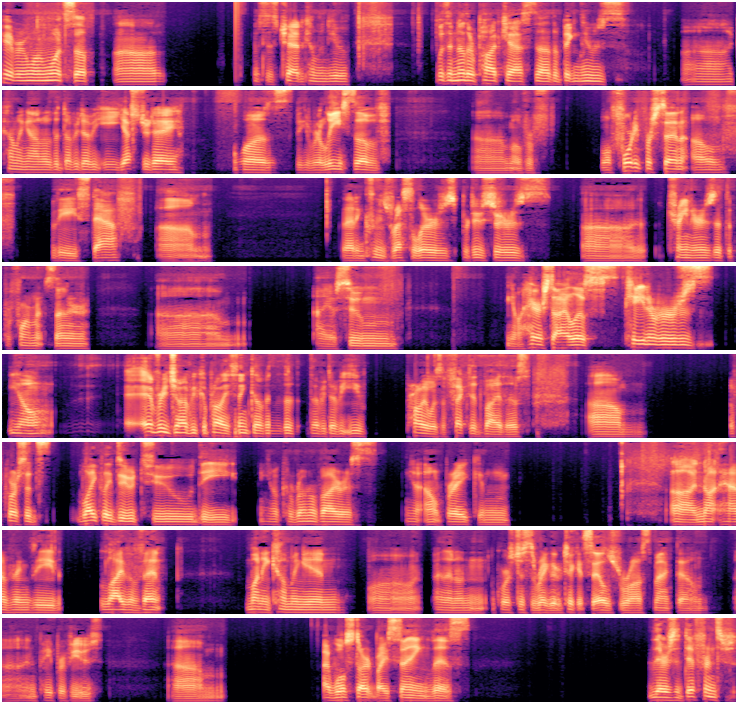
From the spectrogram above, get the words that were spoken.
Hey everyone, what's up? Uh, this is Chad coming to you with another podcast. Uh, the big news uh, coming out of the WWE yesterday was the release of um, over well forty percent of the staff. Um, that includes wrestlers, producers, uh, trainers at the performance center. Um, I assume, you know, hairstylists, caterers, you know, every job you could probably think of in the WWE probably was affected by this. Um, of course, it's likely due to the, you know, coronavirus, you know, outbreak and uh, not having the live event money coming in, uh, and then on, of course just the regular ticket sales for Raw, SmackDown, uh, and pay per views. Um, I will start by saying this: there's a difference,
